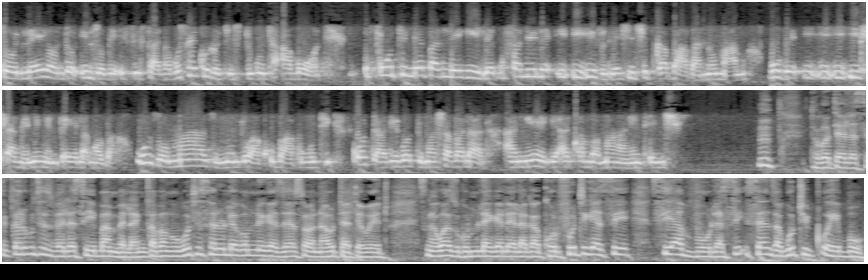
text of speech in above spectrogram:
So leyo nto izobe isisana ku-psychologist ukuthi abone. Futhi into ebalulekile kufanele i-relationship kababa nomama kube ihlangene ngempela ngoba uzomazi umuntu wakhe ubaba ukuthi kodwa-ke kodwa umashabalala angeke aqamba amanga ngento enje. Hmm, Dokotela sicela ukuthi sivele siyibambe la ngicabanga ukuthi seluleko omnikeze sona udade wethu singakwazi ukumlekelela kakhulu. Futhi ke si siyavula si- senza ukuthi iqwebu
